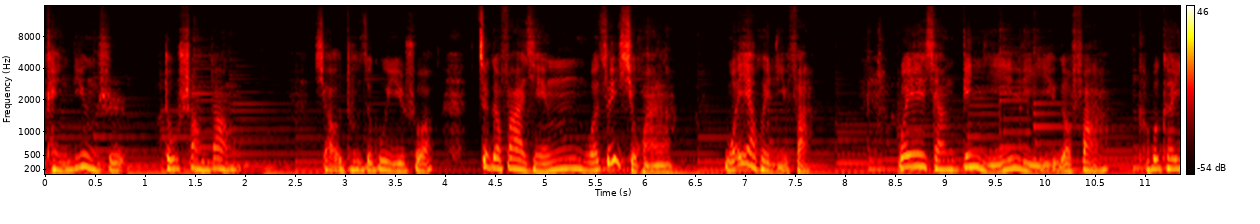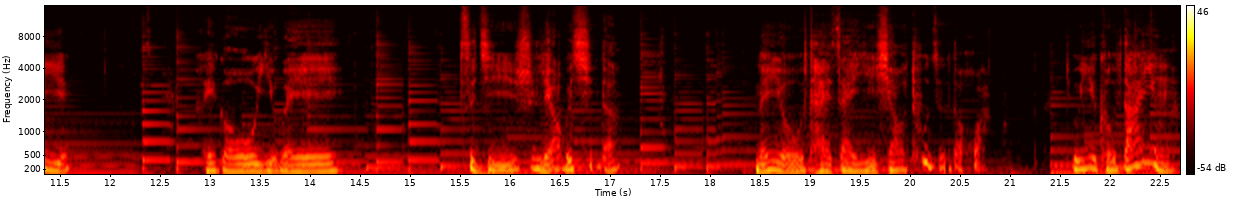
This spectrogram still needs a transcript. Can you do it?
肯定是都上当了。小兔子故意说：“这个发型我最喜欢了，我也会理发，我也想给你理一个发，可不可以？”黑狗以为自己是了不起的，没有太在意小兔子的话，就一口答应了。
